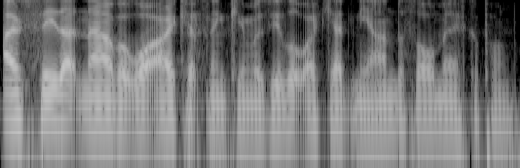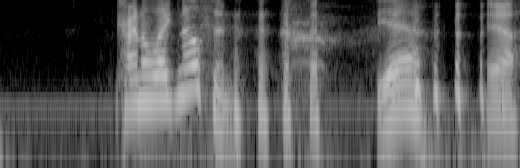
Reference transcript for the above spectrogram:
I see that now, but what I kept thinking was he looked like he had Neanderthal makeup on. kind of like Nelson. Yeah. Yeah,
